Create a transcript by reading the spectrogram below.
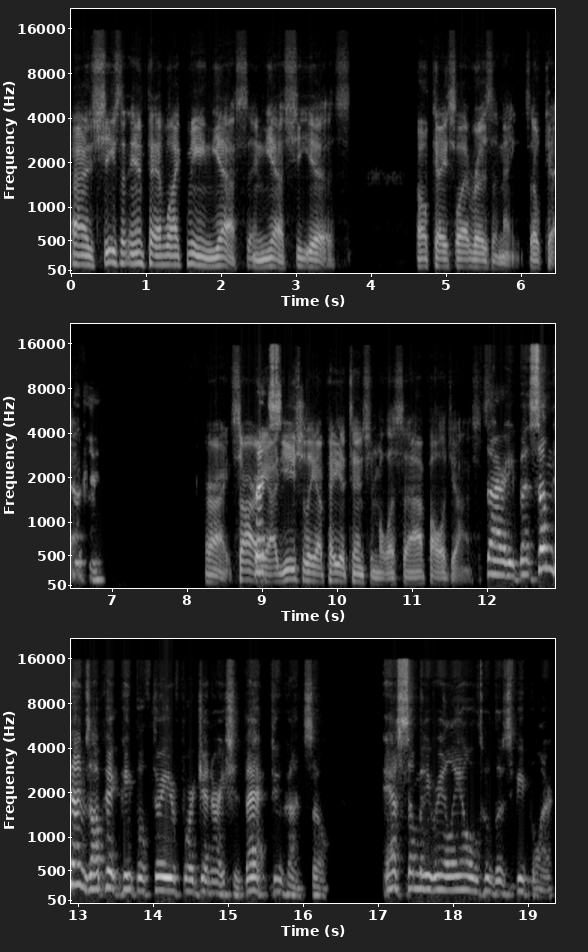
uh, she's an empath like me and yes and yes she is okay so that resonates okay okay all right. Sorry. But- I usually I pay attention, Melissa. I apologize. sorry but sometimes i'll pick people three or four generations back too hon so ask somebody really old who those people are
